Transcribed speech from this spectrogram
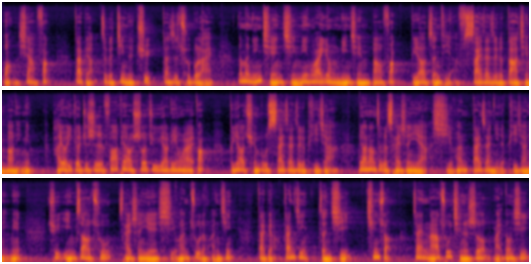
往下放。代表这个进得去，但是出不来。那么零钱请另外用零钱包放，不要整体啊塞在这个大钱包里面。还有一个就是发票收据要另外放，不要全部塞在这个皮夹，要让这个财神爷啊喜欢待在你的皮夹里面，去营造出财神爷喜欢住的环境，代表干净、整齐、清爽。在拿出钱的时候买东西，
